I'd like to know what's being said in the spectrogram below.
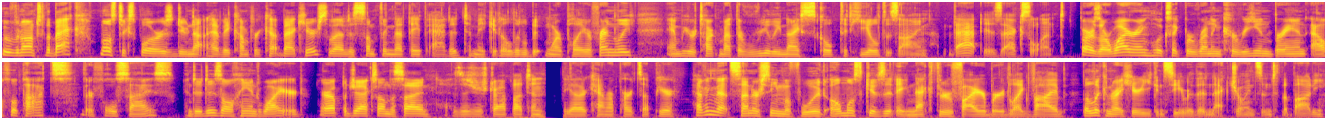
Moving on to the back, most Explorers do not have a comfort cut back here, so that is something that they've added to make it a little bit more player friendly. And we were talking about the really nice sculpted heel design. That is excellent. As far as our wiring, looks like we're running Korean brand Alpha pots. They're full size, and it is all hand wired. Your upper jack's on the side, as is your strap button the other counterparts up here. Having that center seam of wood almost gives it a neck through Firebird like vibe, but looking right here you can see where the neck joins into the body.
